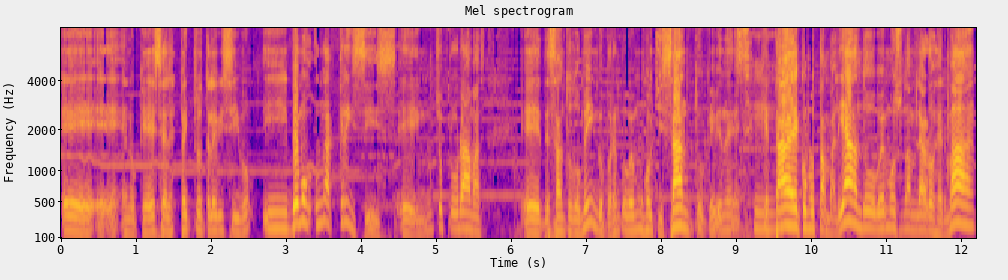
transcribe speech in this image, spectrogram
eh, eh, en lo que es el espectro televisivo, y vemos una crisis eh, en muchos programas eh, de Santo Domingo. Por ejemplo, vemos un Hochi Santo que viene, Sí. que está eh, como tambaleando, vemos una Milagro Germán.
